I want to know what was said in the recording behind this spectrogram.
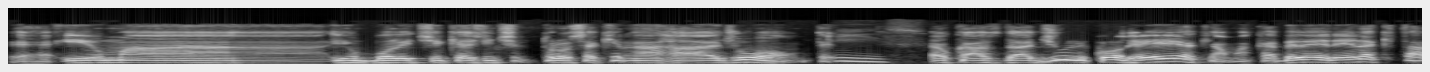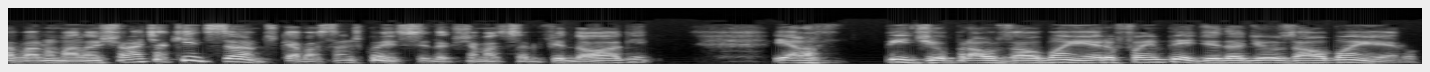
é, e, uma, e um boletim que a gente trouxe aqui na rádio ontem. Isso. É o caso da Julie Correia, que é uma cabeleireira que estava numa lanchonete aqui de Santos, que é bastante conhecida, que chama Surf Dog, e ela pediu para usar o banheiro, foi impedida de usar o banheiro.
